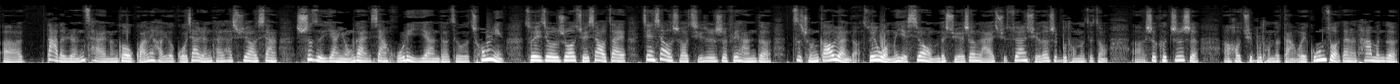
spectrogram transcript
呃。大的人才能够管理好一个国家人才，他需要像狮子一样勇敢，像狐狸一样的这个聪明。所以就是说，学校在建校的时候其实是非常的自存高远的。所以我们也希望我们的学生来学，虽然学的是不同的这种呃社科知识，然后去不同的岗位工作，但是他们的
